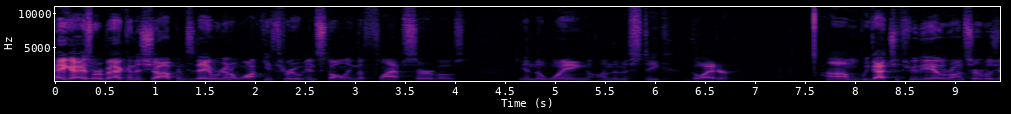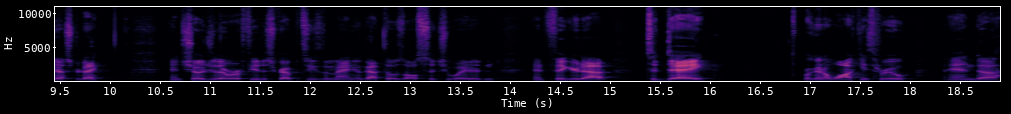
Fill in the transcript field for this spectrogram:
Hey guys, we're back in the shop and today we're going to walk you through installing the flap servos in the wing on the Mystique glider. Um, we got you through the aileron servos yesterday and showed you there were a few discrepancies in the manual, got those all situated and, and figured out. Today we're going to walk you through and uh,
